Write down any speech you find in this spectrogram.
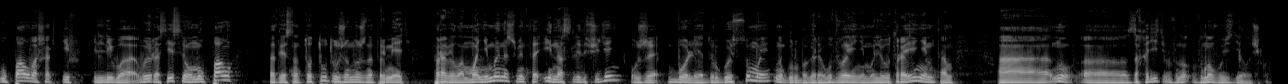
упал ваш актив, либо вырос. Если он упал, соответственно, то тут уже нужно применять правила money менеджмента и на следующий день уже более другой суммой, ну, грубо говоря, удвоением или утроением там, а, ну, а, заходить в, в новую сделочку.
